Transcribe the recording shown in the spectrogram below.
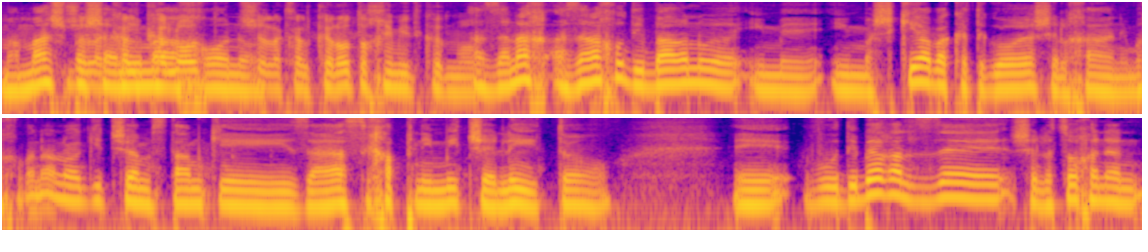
ממש של בשנים הכלכלות, האחרונות. של הכלכלות הכי מתקדמות. אז אנחנו, אז אנחנו דיברנו עם, אה, עם משקיע בקטגוריה שלך, אני בכוונה לא אגיד שם סתם כי זה היה שיחה פנימית שלי איתו, אה, והוא דיבר על זה שלצורך העניין,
